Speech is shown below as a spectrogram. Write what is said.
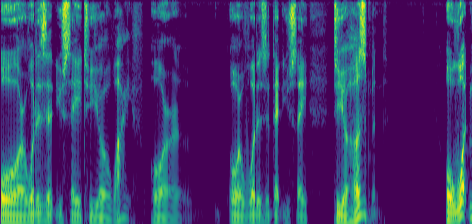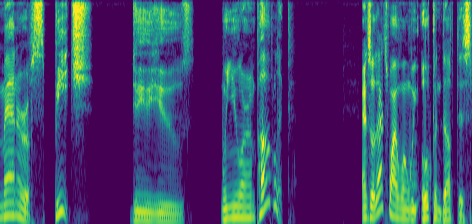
Or what is it you say to your wife? Or or what is it that you say to your husband? Or what manner of speech do you use when you are in public? And so that's why when we opened up this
